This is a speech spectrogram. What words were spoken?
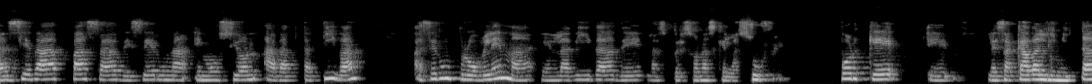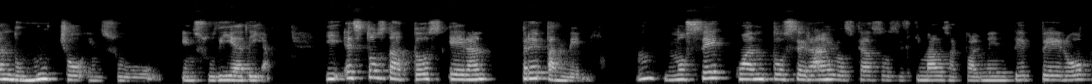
ansiedad pasa de ser una emoción adaptativa a ser un problema en la vida de las personas que la sufren, porque eh, les acaba limitando mucho en su, en su día a día. Y estos datos eran prepandemia. No sé cuántos serán los casos estimados actualmente, pero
